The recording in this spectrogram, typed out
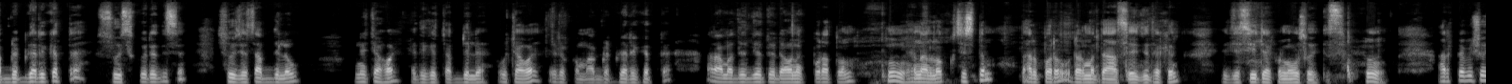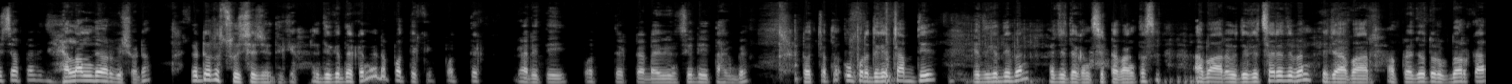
আপডেট গাড়ির ক্ষেত্রে সুইচ করে দিছে সুইচে চাপ দিলেও নিচে হয়, এদিকে চাপ দিলে উঁচা হয়, এরকম আপডেট গাড়ির ক্ষেত্রে। আর আমাদের যেহেতু এটা অনেক পুরাতন, হুম অ্যানালগ সিস্টেম তারপরে ওটার মধ্যে আছে এই যে দেখেন, এই যে সিট এখন ওস হইতেছে, হুম। আরেকটা বিষয় হচ্ছে আপনার হেলান দেওয়ার বিষয়টা, এটা হলো সুইচে যেদিকে এদিকে দেখেন এটা প্রত্যেক প্রত্যেক গাড়িতেই, প্রত্যেকটা ড্রাইভিং সিটেই থাকবে। এটা হচ্ছে আপনার উপরের দিকে চাপ দিয়ে এদিকে দিবেন, এই যে দেখেন সিটটা ভাঙতেছে। আবার ওইদিকে ছেড়ে দিবেন, এই যে আবার আপনার যতটুকু দরকার,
